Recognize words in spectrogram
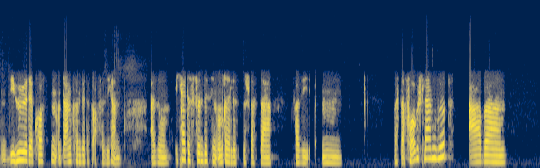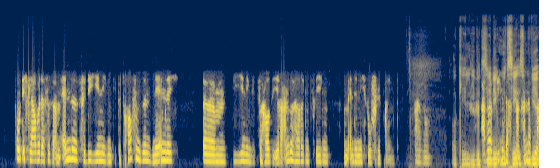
die Höhe der Kosten und dann können wir das auch versichern. Also ich halte es für ein bisschen unrealistisch, was da quasi, ähm, was da vorgeschlagen wird. Aber und ich glaube, dass es am Ende für diejenigen, die betroffen sind, nämlich ähm, diejenigen, die zu Hause ihre Angehörigen pflegen, am Ende nicht so viel bringt. Also Okay, liebe CDU, gesagt, CSU, wir,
